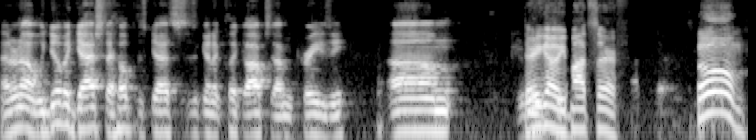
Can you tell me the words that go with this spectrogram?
I don't know. We do have a guest. I hope this guest is gonna click off because I'm crazy. Um, There you go. You bought surf. Boom.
